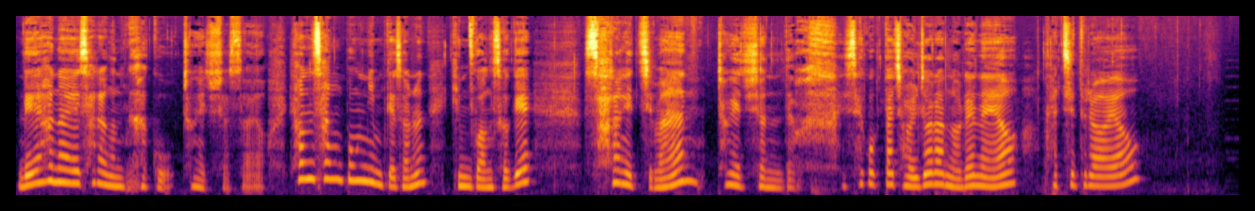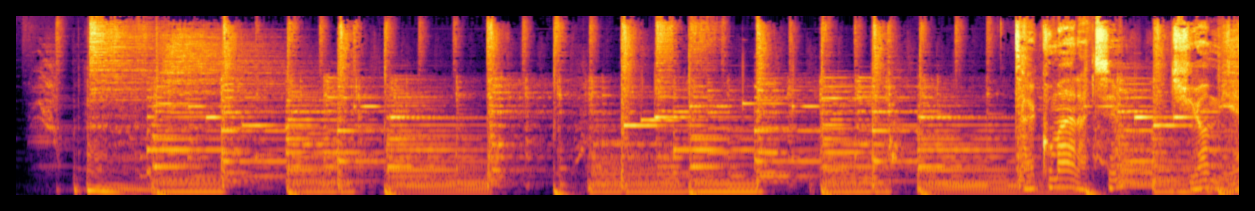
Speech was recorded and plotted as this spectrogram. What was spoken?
내 하나의 사랑은 가고 청해 주셨어요. 현상봉님께서는 김광석의 사랑했지만 청해 주셨는데, 와, 세 곡 다 절절한 노래네요. 같이 들어요. 달콤한 아침 주현미의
